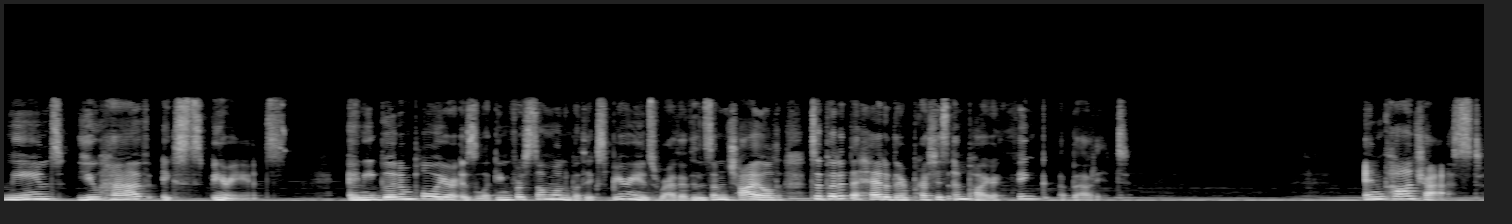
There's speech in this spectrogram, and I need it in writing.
means you have experience. Any good employer is looking for someone with experience rather than some child to put at the head of their precious empire. Think about it. In contrast,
